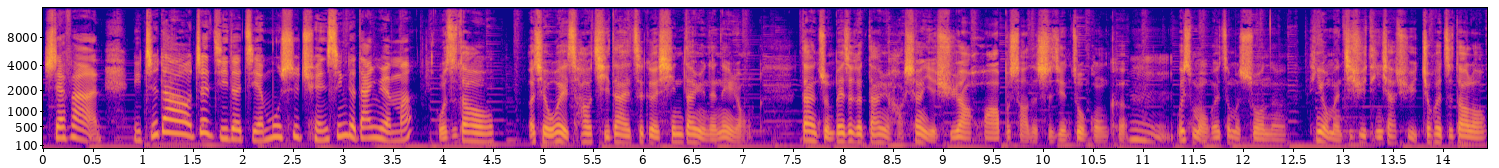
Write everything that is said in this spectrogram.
Stefan，你知道这集的节目是全新的单元吗？我知道哦，而且我也超期待这个新单元的内容。但准备这个单元好像也需要花不少的时间做功课。嗯，为什么我会这么说呢？听友们继续听下去就会知道喽。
